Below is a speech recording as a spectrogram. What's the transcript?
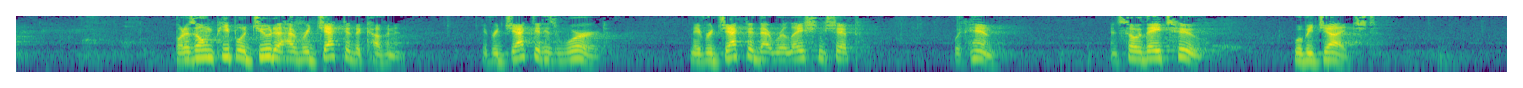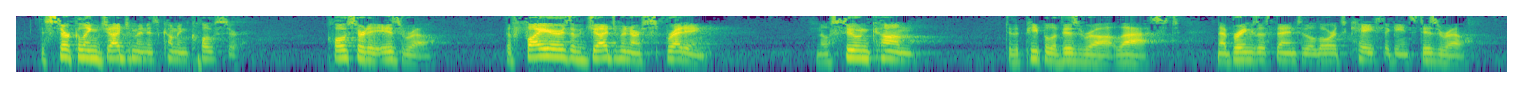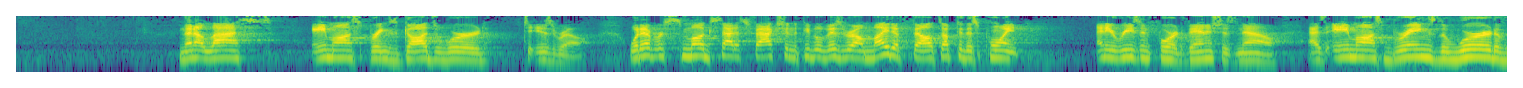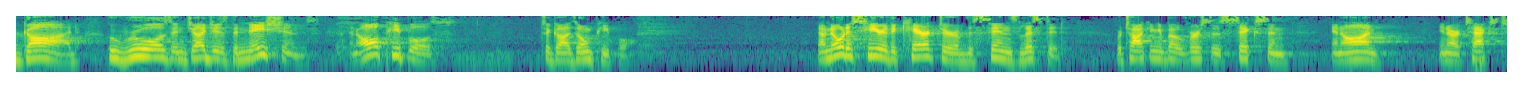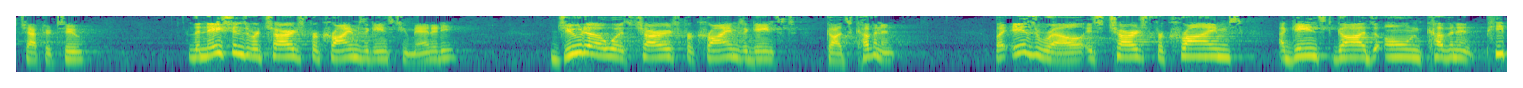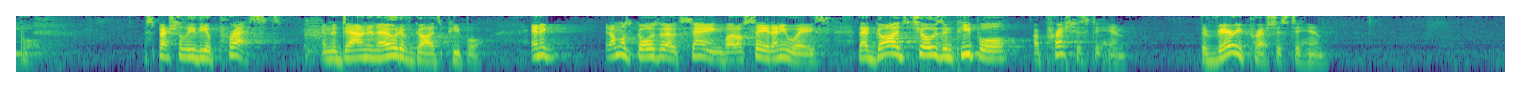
But his own people, Judah, have rejected the covenant. They've rejected his word. They've rejected that relationship with him. And so they too will be judged. The circling judgment is coming closer, closer to Israel. The fires of judgment are spreading, and they'll soon come to the people of Israel at last. And that brings us then to the Lord's case against Israel. And then at last, Amos brings God's word to Israel. Whatever smug satisfaction the people of Israel might have felt up to this point, any reason for it vanishes now as Amos brings the word of God who rules and judges the nations and all peoples to God's own people. Now notice here the character of the sins listed. We're talking about verses 6 and, and on in our text, chapter 2. The nations were charged for crimes against humanity. Judah was charged for crimes against God's covenant. But Israel is charged for crimes against God's own covenant people, especially the oppressed and the down and out of God's people. And it, it almost goes without saying, but I'll say it anyways, that God's chosen people are precious to Him. They're very precious to Him.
